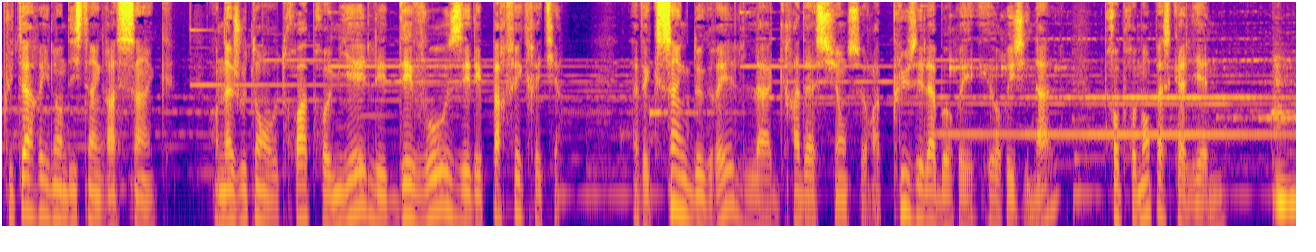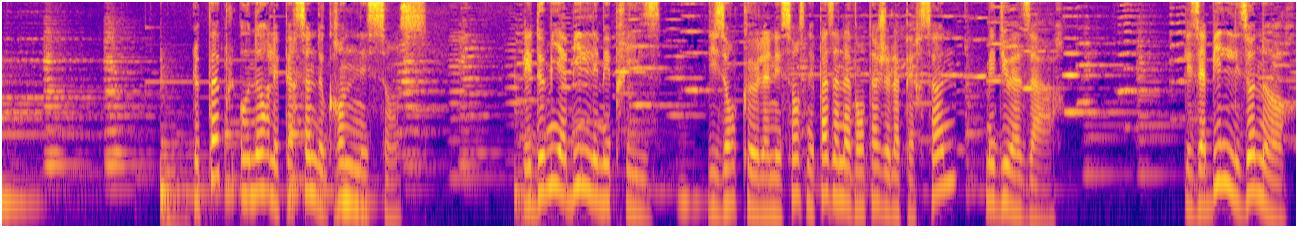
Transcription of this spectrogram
Plus tard, il en distinguera cinq, en ajoutant aux trois premiers les dévots et les parfaits chrétiens. Avec 5 degrés, la gradation sera plus élaborée et originale, proprement pascalienne. Le peuple honore les personnes de grande naissance. Les demi-habiles les méprisent, disant que la naissance n'est pas un avantage de la personne, mais du hasard. Les habiles les honorent,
